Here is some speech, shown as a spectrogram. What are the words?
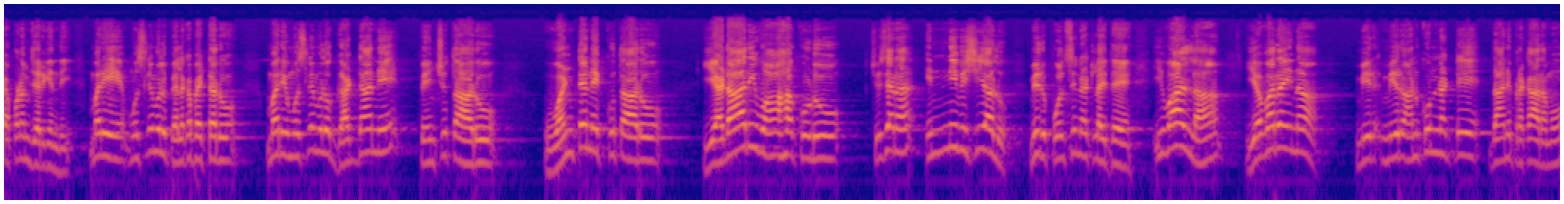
చెప్పడం జరిగింది. మరి ముస్లింలు పిలకపెట్టరు. మరి ముస్లింలు గడ్డాన్ని పెంచుతారు వంటనెక్కుతారు ఎడారి వాహకుడు. చూసారా? ఇన్ని విషయాలు మీరు పోల్చినట్లయితే ఇవాళ ఎవరైనా మీరు మీరు అనుకున్నట్టే దాని ప్రకారము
